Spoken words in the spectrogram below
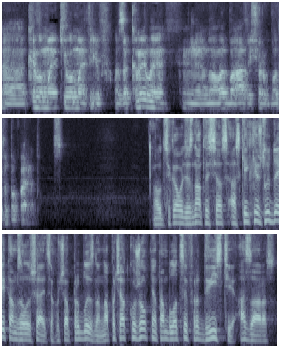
е, кілометрів закрили, е, ну але багато ще роботи попереду. А От цікаво дізнатися, а скільки ж людей там залишається, хоча б приблизно. На початку жовтня там була цифра 200, а зараз?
